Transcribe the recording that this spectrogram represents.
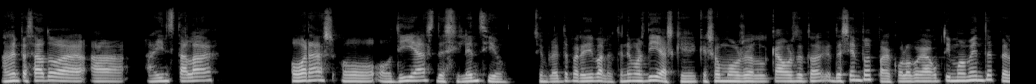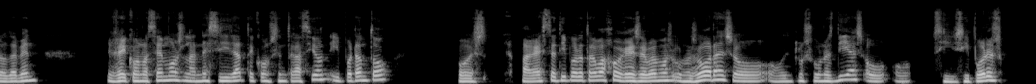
han empezado a, instalar horas o, o, días de silencio. Simplemente para decir, vale, tenemos días que, que somos el caos de, de siempre para colaborar óptimamente, pero también reconocemos la necesidad de concentración y por tanto pues para este tipo de trabajo reservamos unas horas o, incluso unos días o, si, si, puedes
